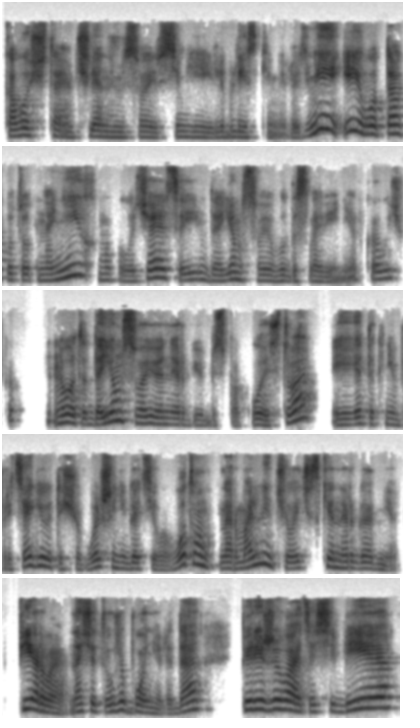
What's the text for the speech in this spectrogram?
кого считаем членами своей семьи или близкими людьми, и вот так вот, вот на них мы, получается, им даем свое благословение, в кавычках, вот, отдаем свою энергию беспокойства, и это к ним притягивает еще больше негатива. Вот вам нормальный человеческий энергообмен. Первое, значит, уже поняли, да, переживать о себе,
